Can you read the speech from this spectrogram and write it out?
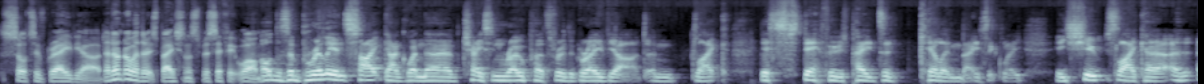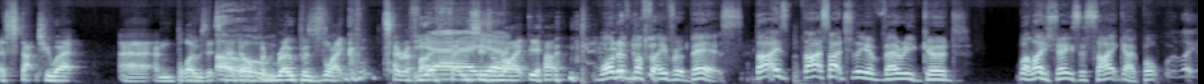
sort of graveyard. I don't know whether it's based on a specific one. Oh, there's a brilliant sight gag when they're chasing Roper through the graveyard, and like this stiff who's paid to kill him, basically, he shoots like a, a, a statuette. Uh, and blows its head Oh. off, and Roper's like terrified Yeah, face is yeah. right behind. One of my favourite bits. That is that's actually a very good. Well, like you say, it's a sight gag, but like,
